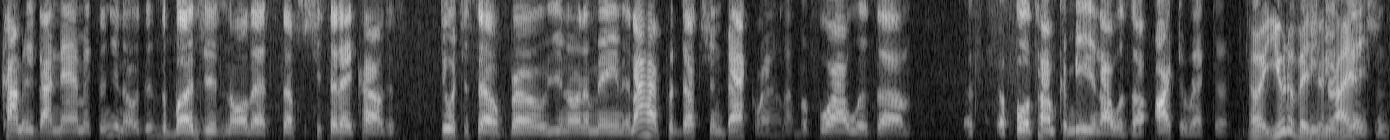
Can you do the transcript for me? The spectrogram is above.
comedy dynamics and you know there's a budget and all that stuff. So she said, "Hey Kyle, just do it yourself, bro." You know what I mean? And I have production background. Before I was um a, a full time comedian, I was an art director. Oh, at Univision, right? Stations.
